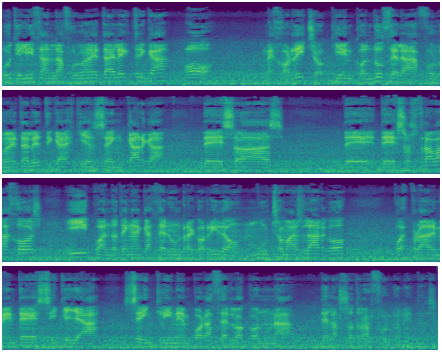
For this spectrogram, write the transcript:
utilizan la furgoneta eléctrica o mejor dicho, quien conduce la furgoneta eléctrica es quien se encarga de esos trabajos y cuando tengan que hacer un recorrido mucho más largo, pues probablemente sí que ya se inclinen por hacerlo con una de las otras furgonetas.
